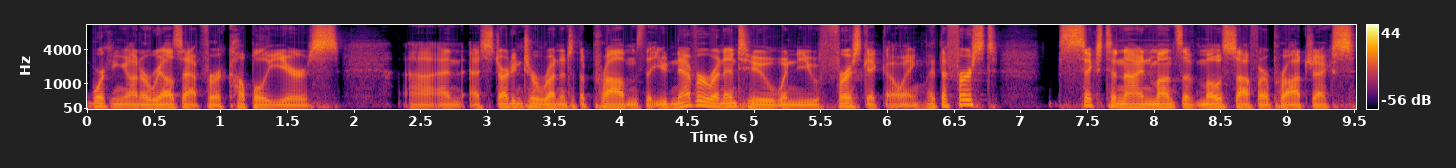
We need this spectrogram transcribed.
working on a Rails app for a couple years uh, and uh, starting to run into the problems that you never run into when you first get going. Like the first six to nine months of most software projects,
